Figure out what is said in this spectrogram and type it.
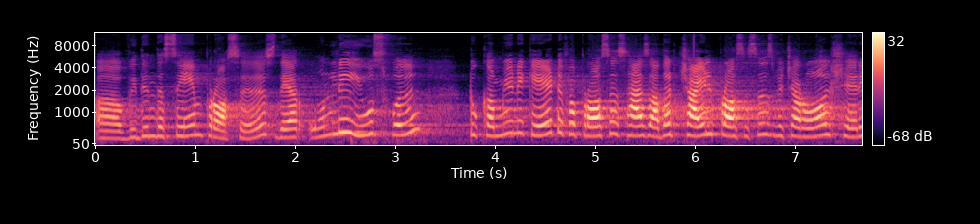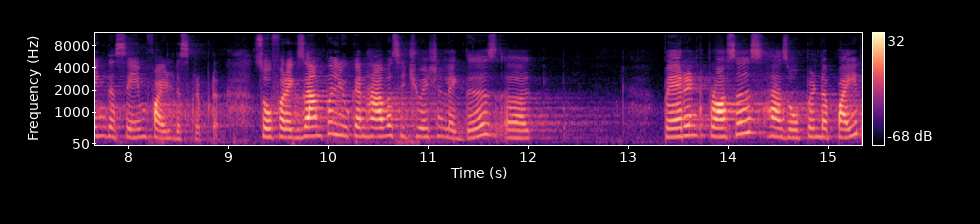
uh, within the same process they are only useful to communicate if a process has other child processes which are all sharing the same file descriptor. So, for example, you can have a situation like this uh, parent process has opened a pipe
